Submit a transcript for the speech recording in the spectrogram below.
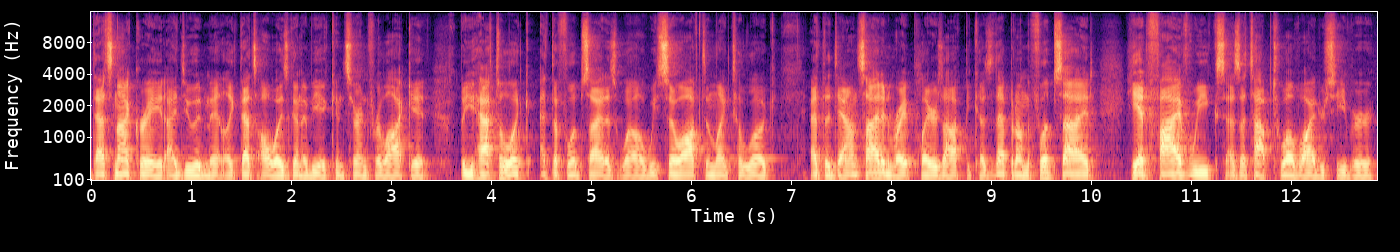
That's not great. I do admit, like, that's always going to be a concern for Lockett. But you have to look at the flip side as well. We so often like to look at the downside and write players off because of that. But on the flip side, he had five weeks as a top 12 wide receiver.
